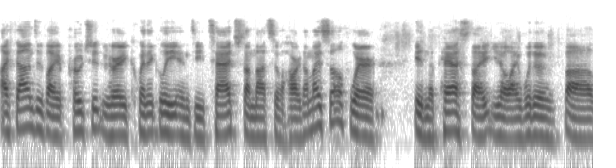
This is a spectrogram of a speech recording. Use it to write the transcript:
I found if I approach it very clinically and detached, I'm not so hard on myself. Where in the past, I you know I would have uh,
